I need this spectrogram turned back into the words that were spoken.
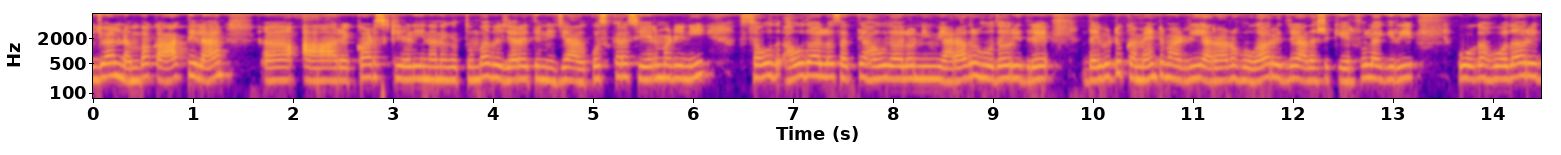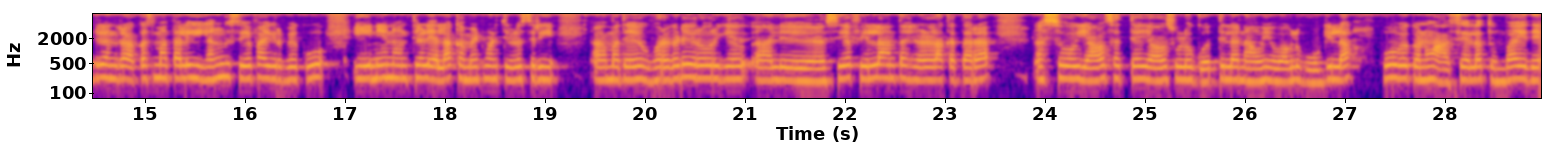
ನಿಜವಾಗ್ಲೂ ನಂಬಕ್ಕೆ ಆಗ್ತಿಲ್ಲ. ಆ ರೆಕಾರ್ಡ್ಸ್ ಕೇಳಿ ನನಗೆ ತುಂಬ ಬೇಜಾರೈತಿ ನಿಜ, ಅದಕ್ಕೋಸ್ಕರ ಶೇರ್ ಮಾಡೀನಿ. ಸೌದ್, ಹೌದಲ್ಲೋ ಸತ್ಯ, ಹೌದಲ್ಲೋ ನೀವು ಯಾರಾದರೂ ಹೋದವ್ರಿದ್ರೆ ದಯವಿಟ್ಟು ಕಮೆಂಟ್ ಮಾಡಿರಿ ಯಾರು ಹೋಗೋರಿದ್ರೆ ಆದಷ್ಟು ಕೇರ್ಫುಲ್ ಆಗಿರಿ. ಹೋಗ, ಹೋದವ್ರಿದ್ರೆ ಅಂದ್ರೆ ಅಕಸ್ಮಾತ್ ಅಲ್ಲಿ ಹೆಂಗೆ ಸೇಫ್ ಆಗಿರಬೇಕು, ಏನೇನು ಅಂಥೇಳಿ ಎಲ್ಲ ಕಮೆಂಟ್ ಮಾಡಿ ತಿಳಿಸ್ರಿ. ಮತ್ತು ಹೊರಗಡೆ ಇರೋರಿಗೆ ಅಲ್ಲಿ ಸೇಫ್ ಇಲ್ಲ ಅಂತ ಹೇಳಕತ್ತಾರ. ಸೊ ಯಾವ ಸತ್ಯ, ಯಾವ ಸುಳ್ಳು ಗೊತ್ತಿಲ್ಲ. ನಾವು ಯಾವಾಗಲೂ ಹೋಗಿಲ್ಲ. ಹೋಗ್ಬೇಕನ್ನೋ ಆಸೆ ಎಲ್ಲ ತುಂಬ ಇದೆ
